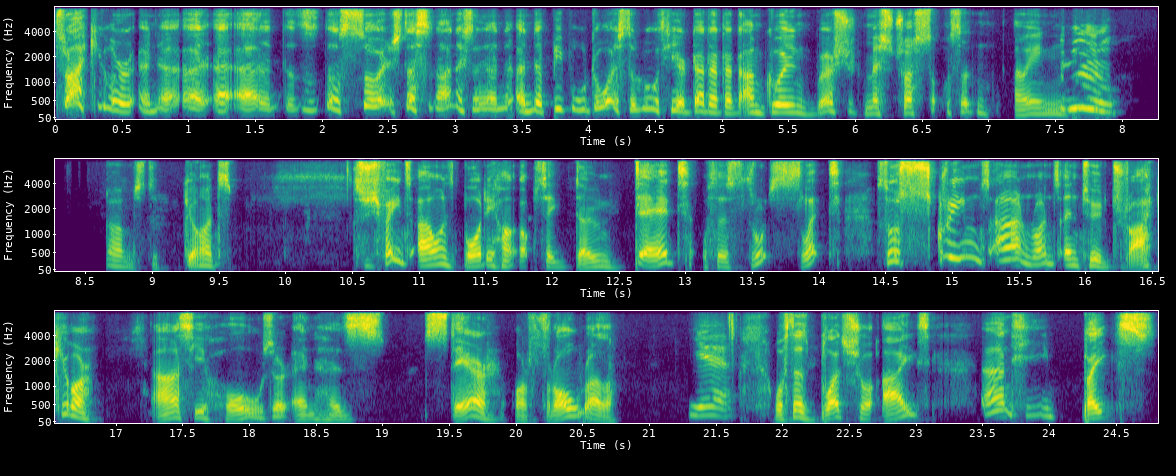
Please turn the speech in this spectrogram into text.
Dracula, and uh, uh, uh, there's, there's so much this and that, and, and the people don't want us to go here. Da, da, da. I'm going, where's your mistrust all of a sudden? I mean, Hmm. oh, Mr. God. So she finds Alan's body hung upside down, dead, with his throat slit. So screams and runs into Dracula as he holds her in his stare, or thrall rather Yeah. with his bloodshot eyes, and he bites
